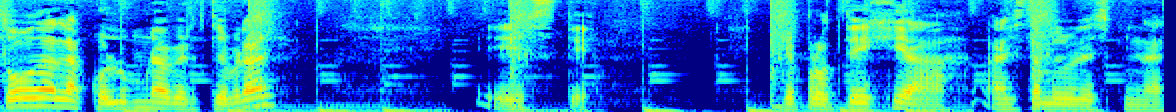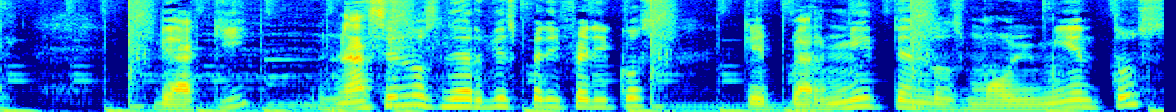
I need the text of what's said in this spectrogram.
toda la columna vertebral este, que protege a, esta médula espinal. De aquí nacen los nervios periféricos que permiten los movimientos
